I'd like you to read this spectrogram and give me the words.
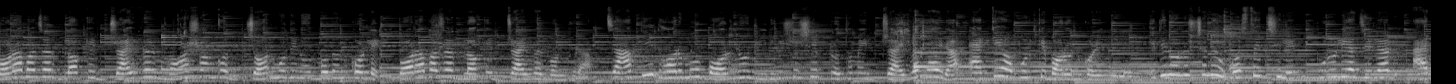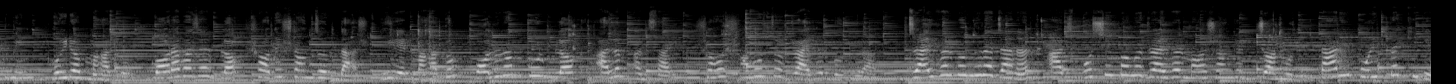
বড়াবাজার ব্লকের ড্রাইভার মহাসংঘ জন্মদিন উদ্বোধন করলে বড়াবাজার ব্লকের ড্রাইভার বন্ধুরা। জাতি, ধর্ম, বর্ণ নির্বিশেষে প্রথমে ড্রাইভার ভাইরা একে অপরকে বরণ করে নিলেন। এদিন অনুষ্ঠানে উপস্থিত ছিলেন পুরুলিয়া জেলার admin Bhairab Mahato. Barabazar block Swadesh Ranjan Das, Dhiren Mahato, Balarampur block Alam Ansari সহ সমস্ত ড্রাইভার বন্ধুরা। ড্রাইভার বন্ধুরা জানান, আজ পশ্চিমবঙ্গ ড্রাইভার মহাসংঘের জন্মদিন। তারই পরিপ্রেক্ষিতে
